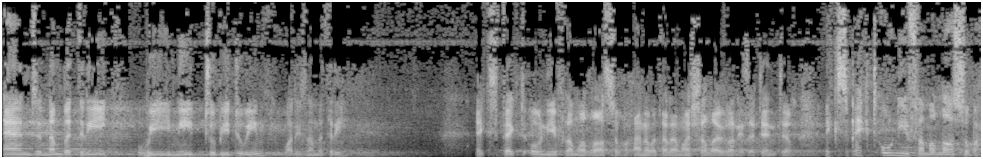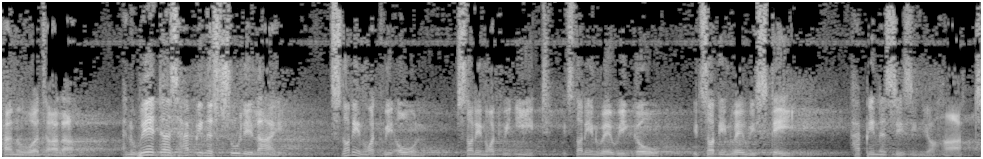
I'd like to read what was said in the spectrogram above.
And number three, we need to be doing, what is number three? Expect only from Allah subhanahu wa ta'ala. MashaAllah, everyone is attentive. Expect only from Allah subhanahu wa ta'ala. And where does happiness truly lie? It's not in what we own. It's not in what we eat. It's not in where we go. It's not in where we stay. Happiness is in your heart.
